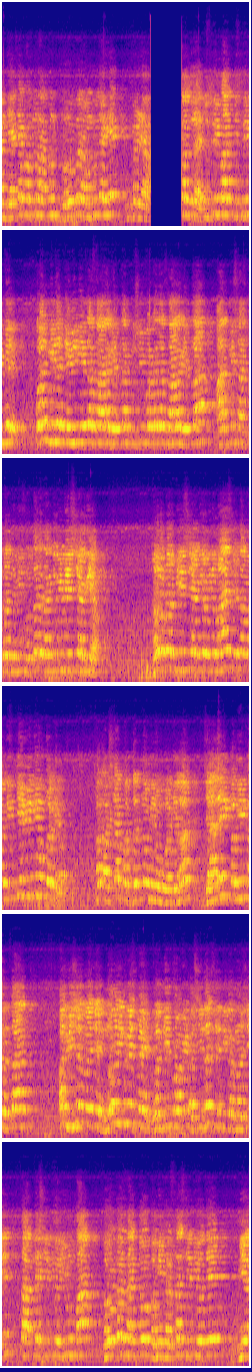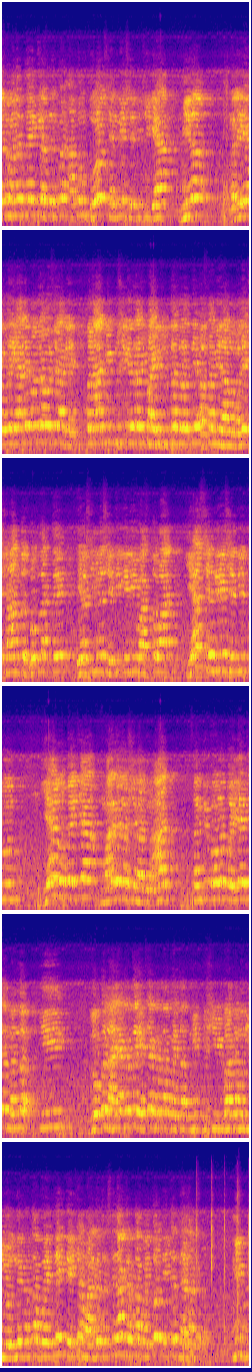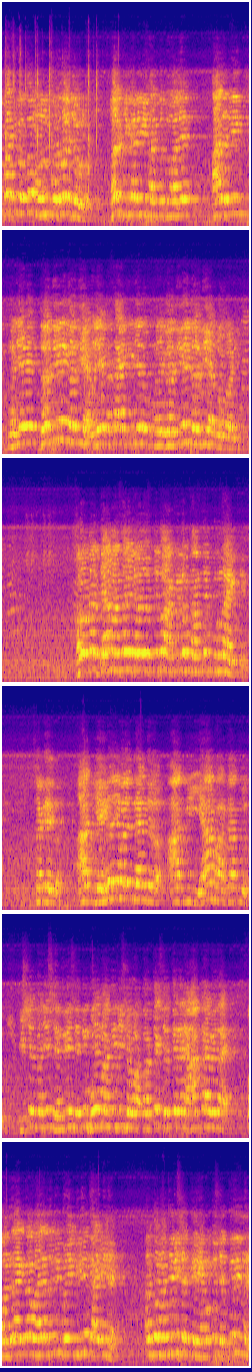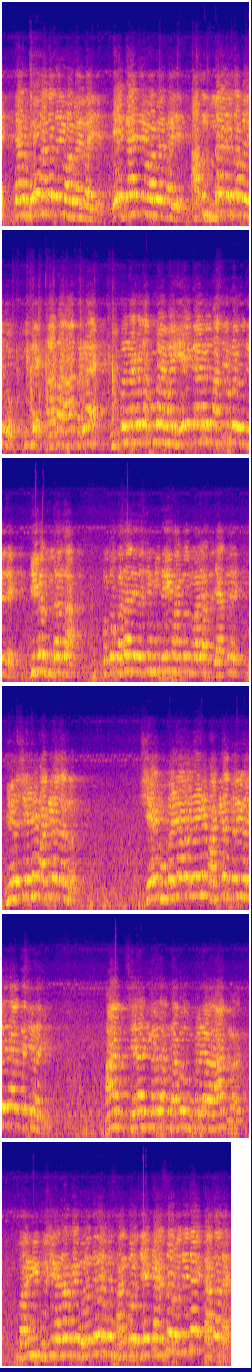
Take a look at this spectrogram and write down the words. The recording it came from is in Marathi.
पण ज्याच्यापासून आपण खरोखर अमृत आहे उघडल्या बाजूला दुसरी बार तिसरी फेर. पण मी केविकेचा सहारा घेतला कृषी विभागाचा सहारा घेतला. आज मी शास्त्राचं मी स्वतः सांगतो मी बीएससी आग्रिया खरोखर बीएससी आग्रिया म्हणजे माझ्या शेतामध्ये केविके उभं केलं. तर अशा पद्धतीनं मी उभं केलं ज्याने कमी खर्चात आणि विशेष म्हणजे नो इन्व्हेस्टमेंट वरती प्रॉफिट अशी जर शेती करणार असेल तर आपल्या शेतीवर येऊन पहा. खरोखर सांगतो कमी खर्चात शेती होते. मी असं म्हणत नाही की असेल पण आपण दोन सेंद्रिय शेतीची घ्या. मी ना मला एवढं याले पंधरा वर्ष लागले पण आज मी कृषी केंद्राची पायरी सुद्धा करत नाही. असा मी झालो मला शांत झोप लागते. हे अशी मी शेती केली वास्तवात. या सेंद्रिय शेतीतून या लोकांच्या मार्गदर्शनातून आज संदीप भाऊन पहिल्या याच्यात म्हणलं की लोक करता याच्या करता पळतात. मी कृषी विभागामध्ये योजनेकरता पळत नाही त्याच्या मार्गदर्शनाकरता पळतो त्याच्या ज्ञानाकरता. मी उपाशी होतो म्हणून पोटवर जेवलो. हर ठिकाणी मी सांगतो तुम्हाला आजही म्हणजे गर्दी नाही गर्दी आहे. म्हणजे कसं आहे की जे म्हणजे गर्दी नाही गर्दी आहेत लोकांनी खरोखर त्या माणसाने गरज असते तो आखरी लोक सांगते पूर्ण ऐकते. सगळेच आज येईन जे मला ज्ञान दिलं आज मी या मार्गातून विशेष म्हणजे सेंद्रिय शेती गो मातीची सेवा प्रत्येक शेतकऱ्याने आज काय वेळेला आहे? पंधरा एकर व्हायला तुम्ही बैल बी आणि तो म्हणजे मी शेतकरी आहे मग तो शेतकरीच नाही. त्यामुळे दोन माता तरी वागवायला पाहिजे. एक गाय तरी वागवायला पाहिजे. आपण दुधाकरता पाहतो. दूध आता हा सगळा आहे उत्पन्नाकरता खूप आहे. मग एक गाय मला पाचशे रुपये रोज देते. बिगर दुधाचा. मग तो कसा देत असेल मी तेही सांगतो तुम्हाला. असं जास्त नाही. मी शेण हे पाकिटात आणलं शेण उकडल्यावर नाही हे पाकिटात कधी गरज आहे आपल्या शेणाची. आज शेणाची गरज आपण दाखवतो उकडल्यावर आज स्वामी मी कृषी केंद्रावर काही बोलत नाही पण सांगतो जे कॅन्सर होते ते खातात आहे.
